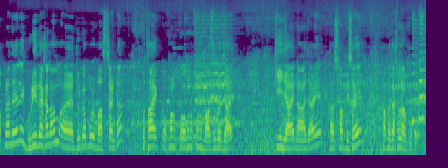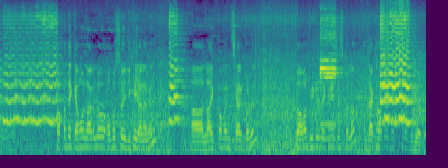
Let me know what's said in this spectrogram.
আপনাদের ঘুরিয়ে দেখালাম দুর্গাপুর বাস স্ট্যান্ডটা। কোথায়, কখন কখন, কোন বাসগুলো যায়, কি যায়, না যায়, তার সব বিষয়ে আপনার দেখালাম আপনাদের। তো আপনাদের কেমন লাগল অবশ্যই লিখে জানাবেন লাইক কমেন্ট শেয়ার করবেন। তো আমার ভিডিওটা এখানে শেষ করলাম, দেখা হবে ভিডিওতে।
